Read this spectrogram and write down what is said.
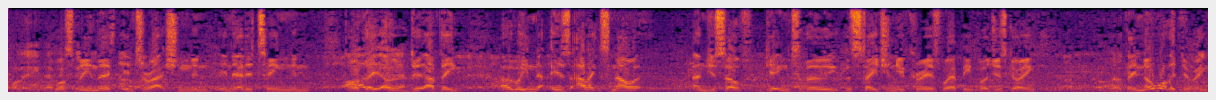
quality. They're What's really been the interaction in, in editing and are Oh, they yeah, oh, yeah. do- have they? I mean, is Alex now and yourself getting to the, the stage in your careers where people are just going, no, they know what they're doing.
